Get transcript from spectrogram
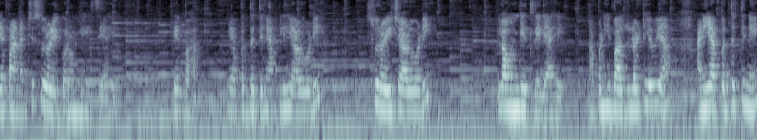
या पानाची सुरळी करून घ्यायची आहे. हे पहा या पद्धतीने आपली ही आळूवडी सुरळीची आळूवडी लावून घेतलेली आहे. आपण ही बाजूला ठेवूया आणि या पद्धतीने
